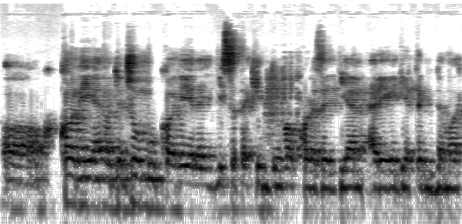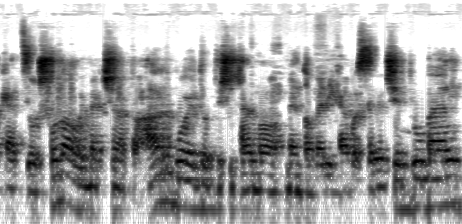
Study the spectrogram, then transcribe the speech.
a karrier, hogy a John Woo karrier egy visszatekintünk, akkor ez egy ilyen elég egyértelmű demarkációs vonal, hogy megcsinálta a Hardboiled-ot, és utána ment Amerikába szerencsét próbálni,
